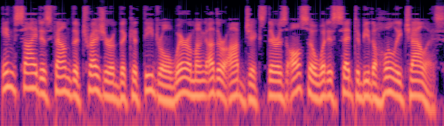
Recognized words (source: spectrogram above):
Inside is found the treasure of the cathedral where among other objects there is also what is said to be the Holy Chalice.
